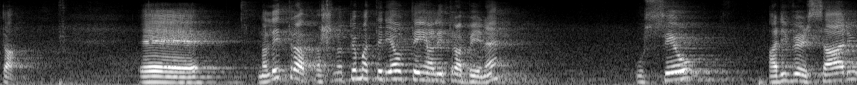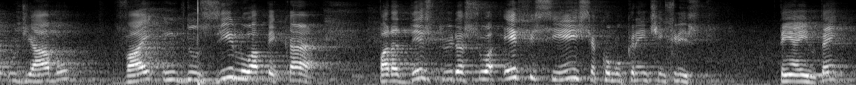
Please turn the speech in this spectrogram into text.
Tá. É, na letra, acho que no teu material tem a letra B, né? O seu adversário, o diabo, vai induzi-lo a pecar para destruir a sua eficiência como crente em Cristo. Tem aí, não tem?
